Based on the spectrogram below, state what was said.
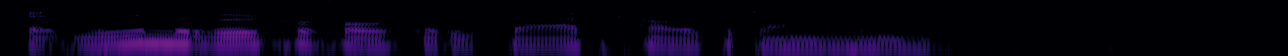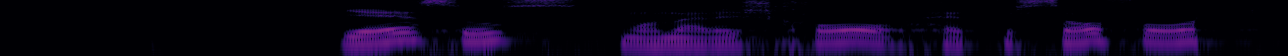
hat niemand wirklich Autorität gehabt über Dämonen. Jesus, als er ist hat er sofort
